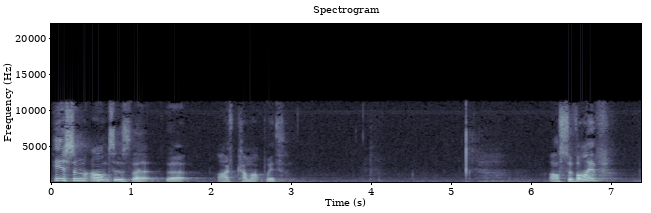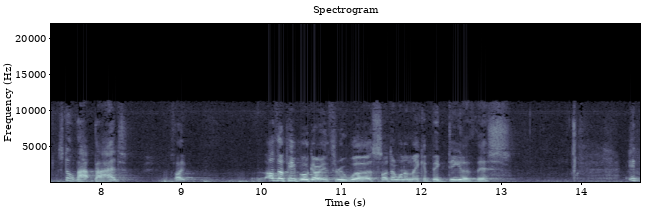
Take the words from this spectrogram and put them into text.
Here's some answers that, that I've come up with. I'll survive. It's not that bad. It's like other people are going through worse, so I don't want to make a big deal of this. It,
